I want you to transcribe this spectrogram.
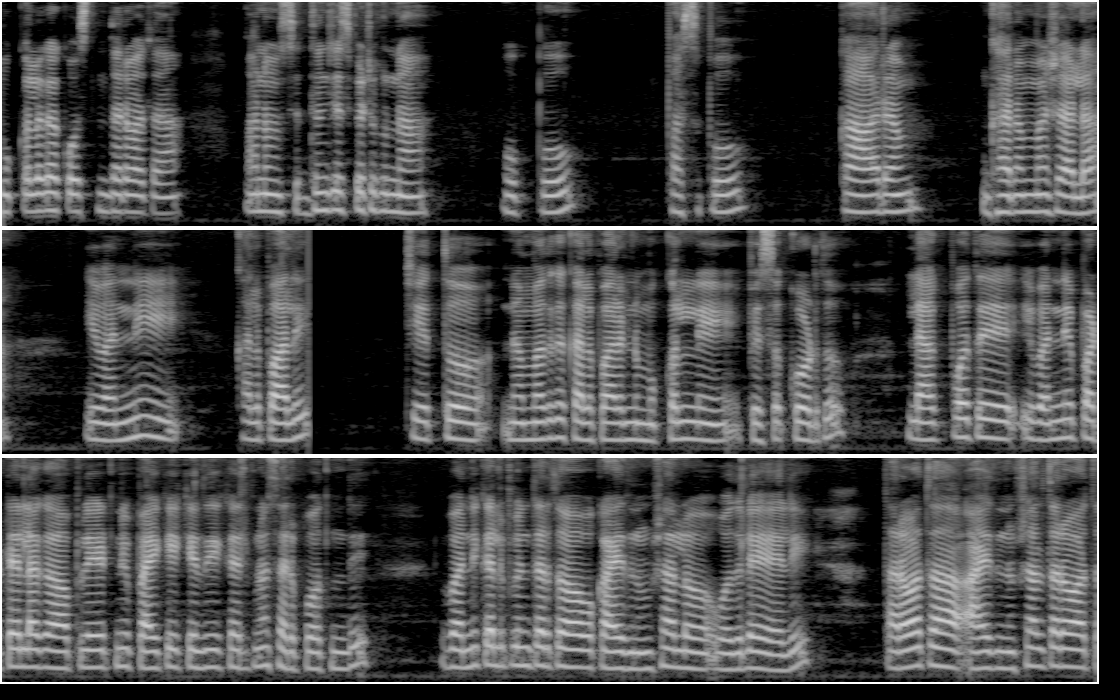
ముక్కలుగా కోసిన తర్వాత మనం సిద్ధం చేసి పెట్టుకున్న ఉప్పు పసుపు కారం గరం మసాలా ఇవన్నీ కలపాలి. చేత్తో నెమ్మదిగా కలపాలని ముక్కల్ని పిసకూడదు లేకపోతే ఇవన్నీ పట్టేలాగా ప్లేట్ని పైకి కిందకి కలిపినా సరిపోతుంది. ఇవన్నీ కలిపిన తర్వాత ఒక ఐదు నిమిషాలు వదిలేయాలి. తర్వాత ఐదు నిమిషాల తర్వాత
